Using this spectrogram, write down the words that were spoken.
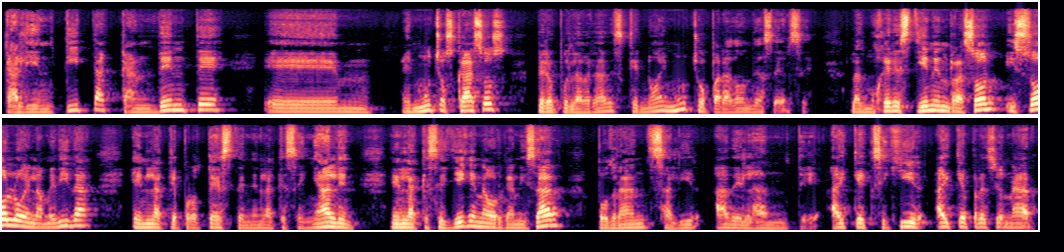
calientita, candente, em, en muchos casos, pero pues la verdad es que no hay mucho para dónde hacerse. Las mujeres tienen razón y solo en la medida en la que protesten, en la que señalen, en la que se lleguen a organizar, podrán salir adelante. Hay que exigir, hay que presionar,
